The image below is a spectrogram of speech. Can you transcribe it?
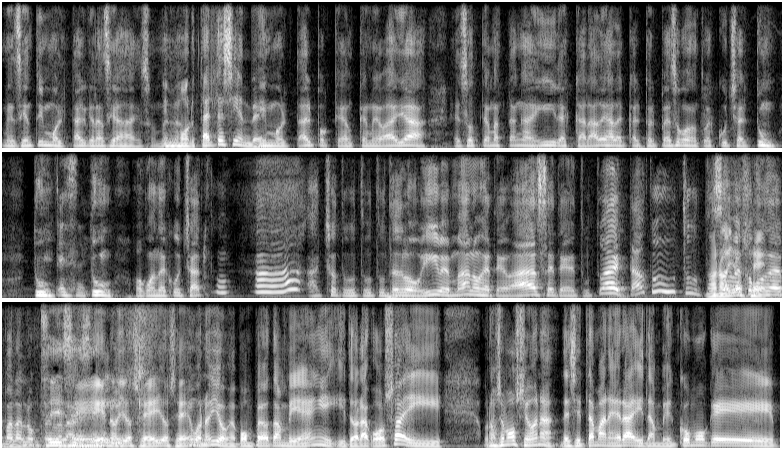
me siento inmortal gracias a eso. ¿verdad? Inmortal te sientes. Inmortal, porque aunque me vaya, esos temas están ahí, descaradas al carto el peso cuando tú escuchas el tum, tum, Exacto. tum, o cuando escuchas tum, ah, hacho, tú, tú, tú te lo vives, hermano, se te va, se te, tú, tú has estado, tú, tú, tú No, no, sabes yo cómo sé. se ve para No, los sí, sí, Sí, no, yo sé, yo sé. Bueno, yo me pompeo también y, y toda la cosa y uno se emociona de cierta manera y también como que...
